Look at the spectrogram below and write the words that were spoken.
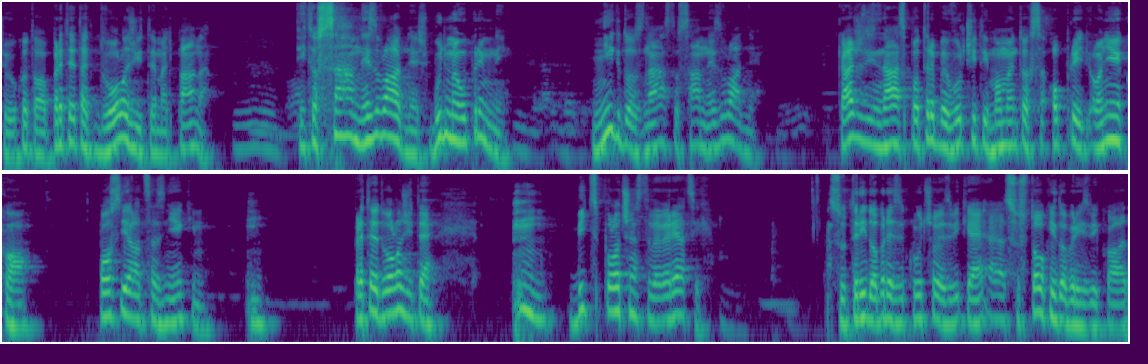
čo ju ukotala. Preto je tak dôležité mať pána. Ty to sám nezvládneš. Buďme úprimní. Nikto z nás to sám nezvládne. Každý z nás potrebuje v určitých momentoch sa oprieť o niekoho, pozdieľať sa s niekým. Preto je dôležité byť v spoločenstve veriacich. Sú tri dobré kľúčové zvyky, sú stovky dobrých zvykov, ale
